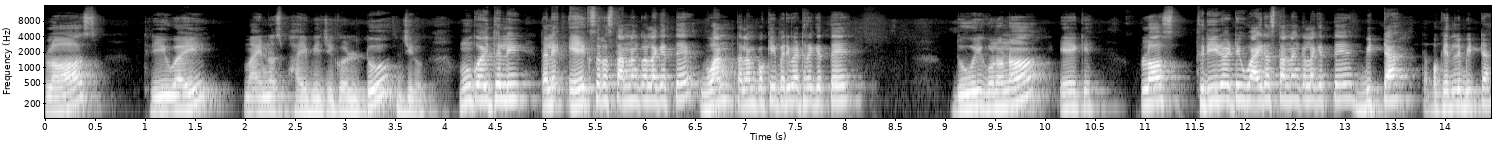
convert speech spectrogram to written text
plus three y minus five is equal to zero मुझे ताले एक्स स्थानांक के वन ताल पकई पार के दुई गुणन एक प्लस थ्री रे वाई स्थानांक के बिटा पकईदे बिटा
